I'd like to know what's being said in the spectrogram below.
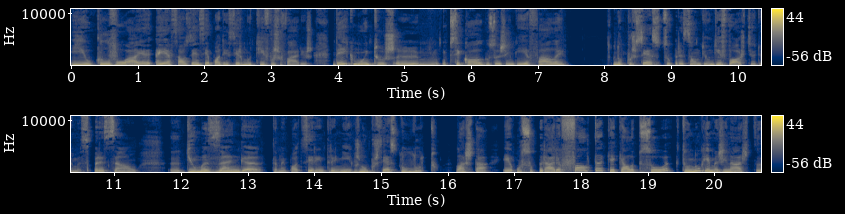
E o que levou a, essa ausência podem ser motivos vários. Daí que muitos hum, psicólogos hoje em dia falem no processo de superação de um divórcio, de uma separação, eh, de uma zanga, também pode ser entre amigos, num processo do luto. Lá está, é o superar a falta que aquela pessoa, que tu nunca imaginaste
